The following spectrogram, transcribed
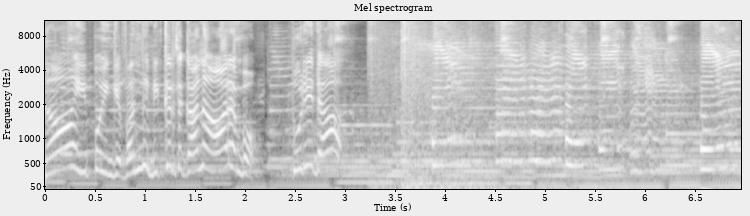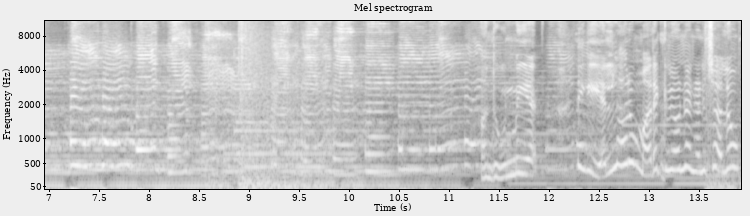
நான் இப்போ இங்க வந்து நிக்கிறதுக்கான ஆரம்பம். புரியுதா? அந்த உண்மைய நீங்க எல்லாரும் மறைக்கணும்னு நினைச்சாலும்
